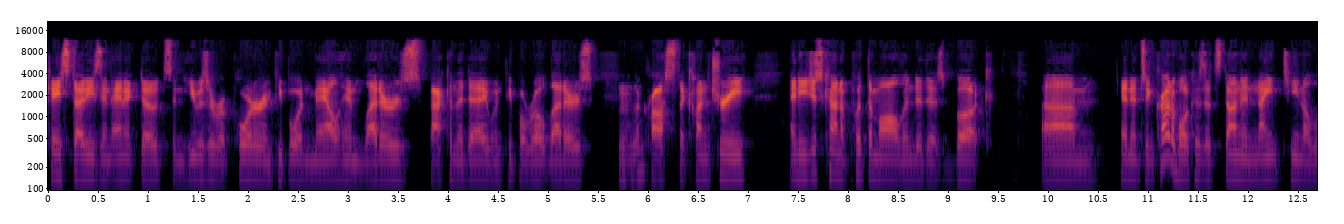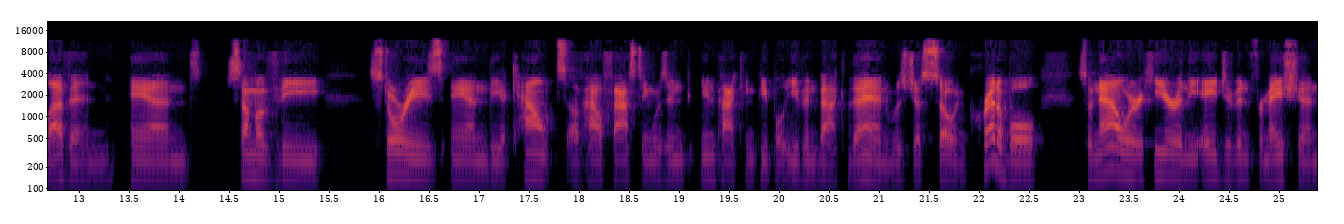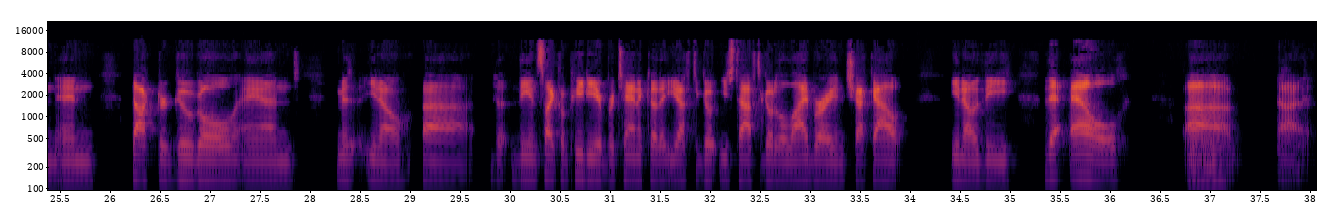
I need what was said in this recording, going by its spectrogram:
case studies and anecdotes. And he was a reporter, and people would mail him letters back in the day when people wrote letters mm-hmm. across the country, and he just kind of put them all into this book. Um, and it's incredible because it's done in 1911, and some of the stories and the accounts of how fasting was in, impacting people even back then was just so incredible. So now we're here in the age of information and Dr. Google and you know uh, the, the Encyclopedia Britannica that you have to go used to have to go to the library and check out. You know the the L mm-hmm. uh, uh,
